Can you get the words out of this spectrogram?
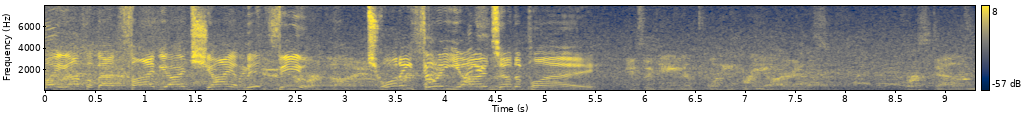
way up about five yards shy of midfield. 23 yards on the play. It's a gain of 23 yards. First down,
